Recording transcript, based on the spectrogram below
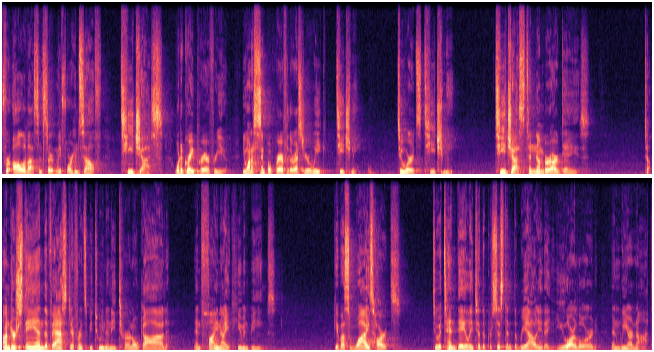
for all of us and certainly for himself. Teach us. What a great prayer for you. You want a simple prayer for the rest of your week? Teach me. Two words teach me. Teach us to number our days, to understand the vast difference between an eternal God and finite human beings. Give us wise hearts to attend daily to the persistent reality that you are Lord and we are not.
